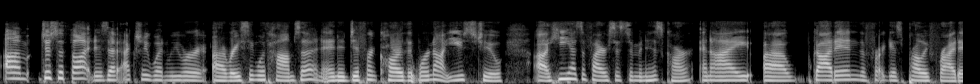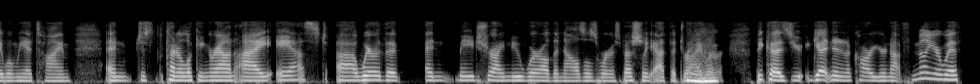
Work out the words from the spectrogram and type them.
Um, just a thought is that actually when we were uh, racing with Hamza and in a different car that we're not used to, uh, he has a fire system in his car, and I uh, got in the I guess probably Friday when we had time and just kind of looking around. I asked uh, where the and made sure I knew where all the nozzles were, especially at the driver, mm-hmm. because you're getting in a car you're not familiar with.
